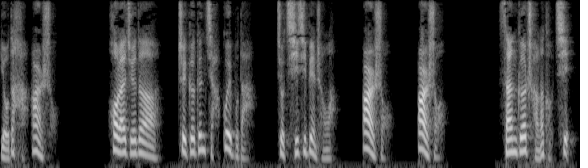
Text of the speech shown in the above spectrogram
有的喊二手。后来觉得这歌跟假贵不搭，就齐齐变成了二手。二手。三哥喘了口气，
